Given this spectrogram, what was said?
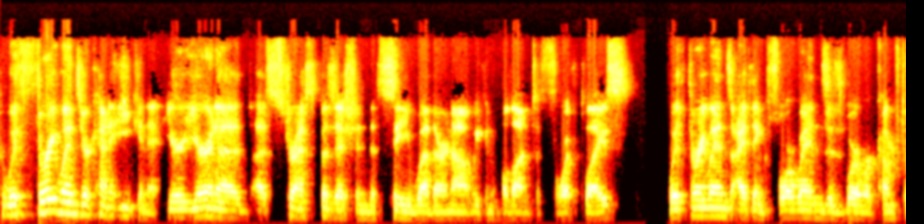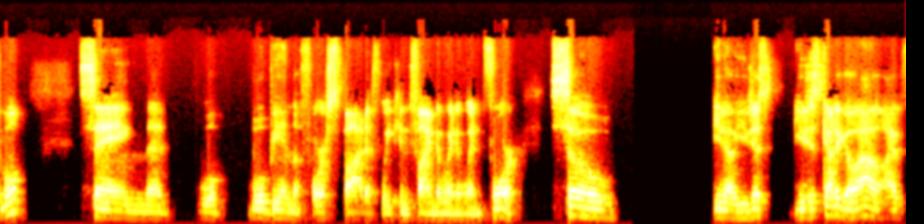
with three wins, you're kind of eking it. You're you're in a, a stress position to see whether or not we can hold on to fourth place. With three wins, I think four wins is where we're comfortable, saying that we'll we'll be in the fourth spot if we can find a way to win four. So, you know, you just you just got to go out. I've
